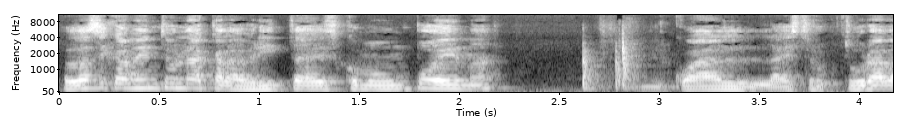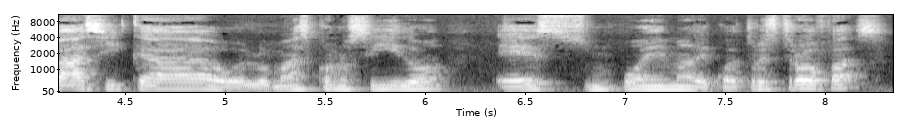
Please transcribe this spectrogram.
Pues básicamente una calaverita es como un poema en el cual la estructura básica o lo más conocido es un poema de cuatro estrofas.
